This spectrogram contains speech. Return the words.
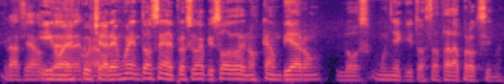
Gracias a Y nos escucharemos entonces en el próximo episodio de Nos cambiaron los muñequitos. Hasta la próxima.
